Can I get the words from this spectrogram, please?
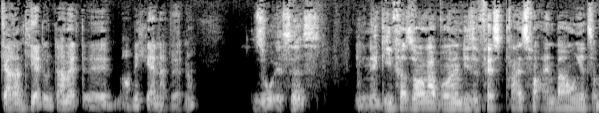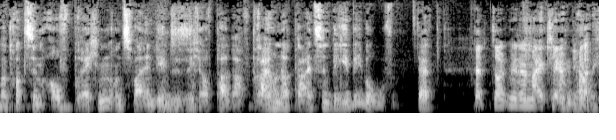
garantiert und damit äh, auch nicht geändert wird. Ne? So ist es. Die Energieversorger wollen diese Festpreisvereinbarung jetzt aber trotzdem aufbrechen, und zwar indem sie sich auf Paragraph 313 BGB berufen. Das, das sollten wir dann mal erklären, glaube ich.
